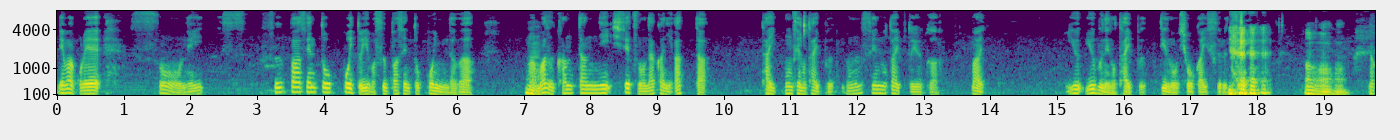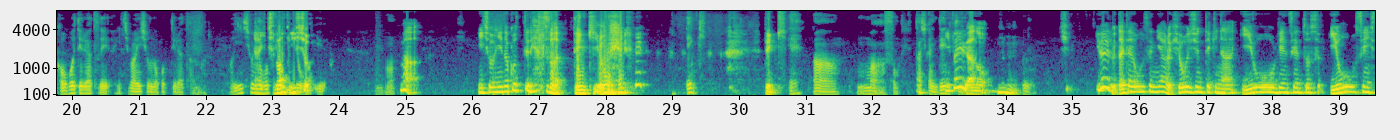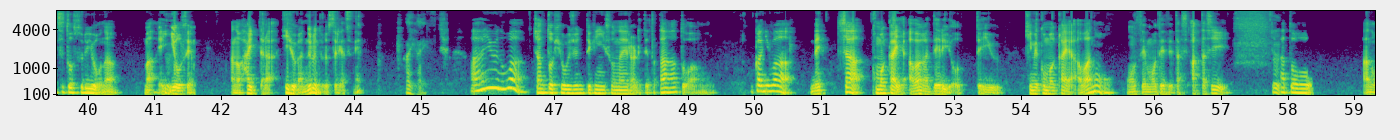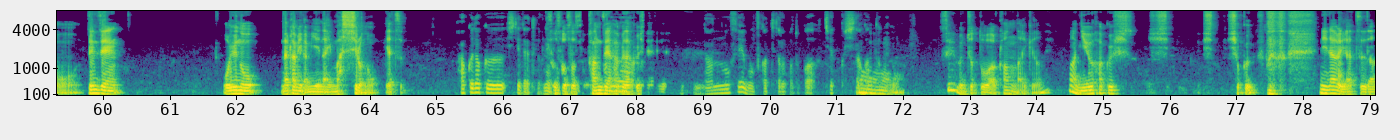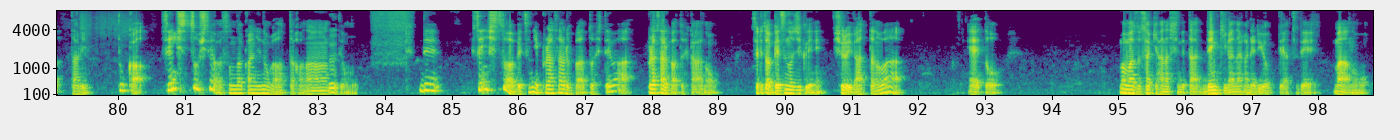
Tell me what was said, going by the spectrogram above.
で、まあこれ、そうね。スーパー銭湯っぽいといえばスーパー銭湯っぽいんだが、まあ、まず、ず簡単に施設の中にあったタイプ、温泉のタイプ、温泉のタイプというか、まあ、湯湯船のタイプっていうのを紹介すると、うんうんうん。なんか覚えてるやつで一番印象に残ってるやつあるなまあ、印象に残っていや一番印象るやつまあ、印象に残ってるやつは電気よね。電気？電気。え？ああ、まあそうね。確かに電気。いわゆるあの、うんうんしいわゆる大体温泉にある標準的な硫黄を源泉とする、硫黄を泉質とするような、まあ、硫黄泉。あの、入ったら皮膚がヌルヌルするやつね。はいはい。ああいうのは、ちゃんと標準的に備えられてたなとは思う。他には、めっちゃ細かい泡が出るよっていう、きめ細かい泡の温泉も出てたし、あったし、うんあと、あの、全然、お湯の中身が見えない真っ白のやつ。白濁してたやつよね。そうそうそうそう、完全白濁してて。何の成分を使ってたのかとかチェックしなかったけど。成分ちょっとわかんないけどね。まあ、乳白ししし色 になるやつだったりとか、泉質としてはそんな感じのがあったかなって思う。で、泉質とは別にプラスアルファとしては、プラスアルファというか、あの、それとは別の軸でね、種類があったのは、えっ、と、まあ、まずさっき話に出た電気が流れるよってやつで、まあ、あの、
